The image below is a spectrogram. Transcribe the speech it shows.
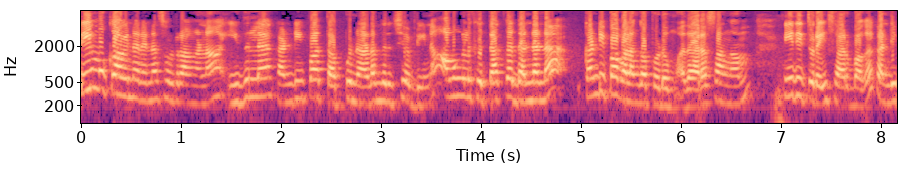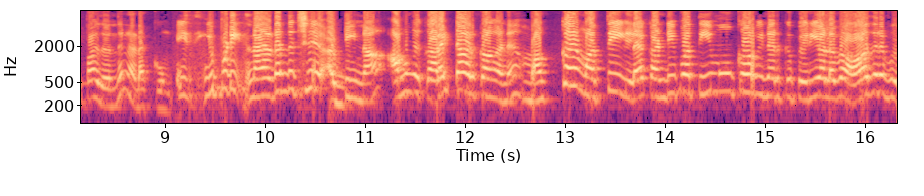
திமுகவினர் என்ன சொல்றாங்கன்னா இதுல கண்டிப்பா தப்பு நடந்துருச்சு அப்படின்னா அவங்களுக்கு தக்க தண்டனை கண்டிப்பா வழங்கப்படும். அது அரசாங்கம் நீதித்துறை சார்பாக கண்டிப்பா இது வந்து நடக்கும். இப்படி நடந்துச்சு அப்படின்னா அவங்க கரெக்டா இருக்காங்கன்னு மக்கள் மத்தியில கண்டிப்பா திமுகவினருக்கு பெரிய அளவு ஆதரவு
